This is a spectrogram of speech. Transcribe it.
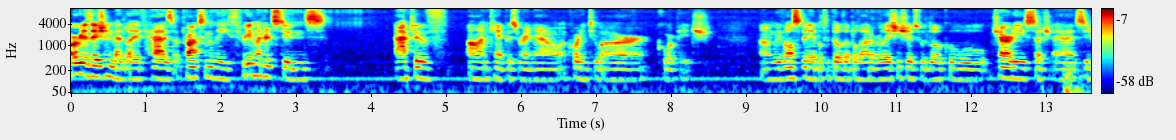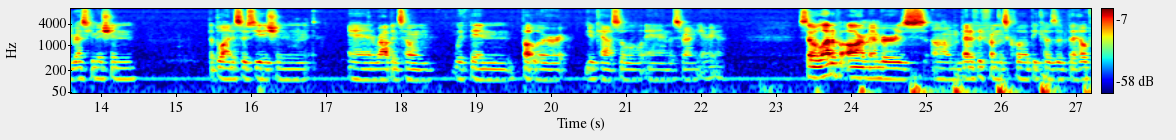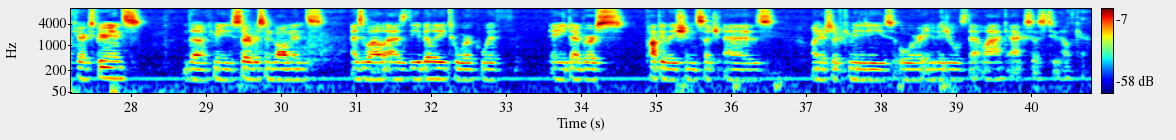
Our organization, MedLife, has approximately 300 students active on campus right now, according to our core page. Um, we've also been able to build up a lot of relationships with local charities such as City Rescue Mission, the Blind Association, and Robin's Home within Butler, New Castle, and the surrounding area. So a lot of our members um, benefit from this club because of the healthcare experience, the community service involvements, as well as the ability to work with a diverse population such as underserved communities or individuals that lack access to healthcare.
